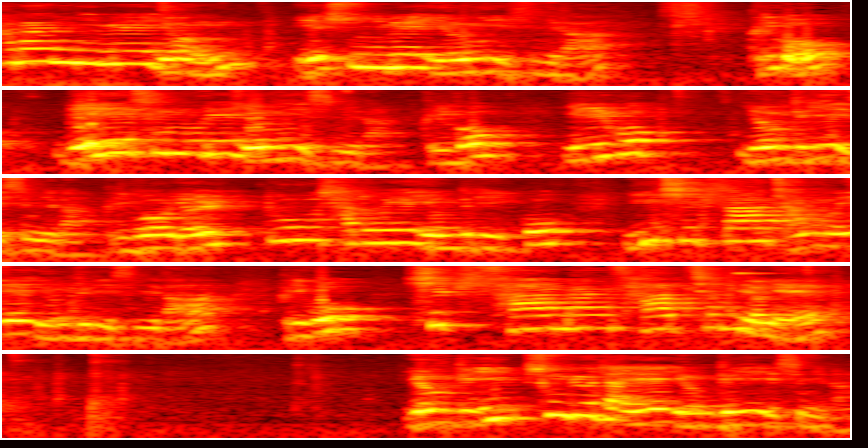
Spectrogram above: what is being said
하나님의 영, 예수님의 영이 있습니다. 그리고 네 생물의 영이 있습니다. 그리고 일곱 영들이 있습니다. 그리고 열두 사도의 영들이 있고 24장로의 영들이 있습니다. 그리고 14만 4천 명의 영들이 순교자의 영들이 있습니다.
